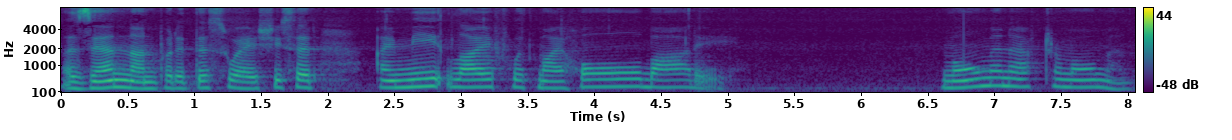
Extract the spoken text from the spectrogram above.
A Zen nun put it this way she said, I meet life with my whole body, moment after moment.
